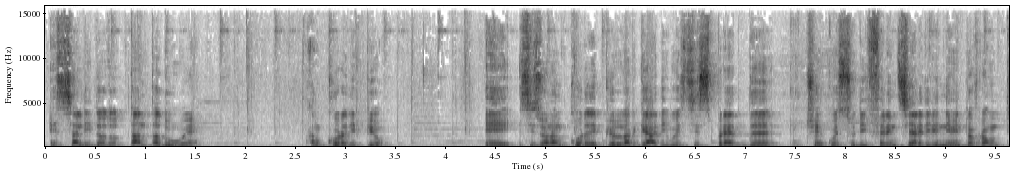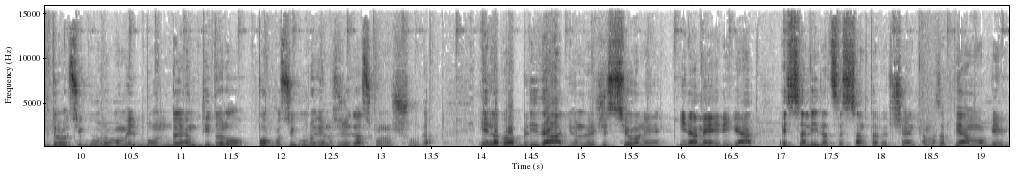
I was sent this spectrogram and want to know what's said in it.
è salito ad 82, ancora di più. E si sono ancora di più allargati questi spread, cioè questo differenziale di rendimento fra un titolo sicuro come il Bund e un titolo poco sicuro di una società sconosciuta. E la probabilità di una recessione in America è salita al 60%, ma sappiamo che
